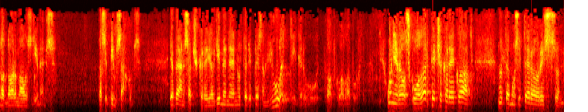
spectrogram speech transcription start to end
no normālas ģimenes. Tas ir pirmsākums. Ja bērns atšakarē jau ģimenē, nu tad ir pēc tam ļoti grūti kaut ko labot. Un ja vēl skola ar piečakarē klāt, nu tad mums ir terorists un,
